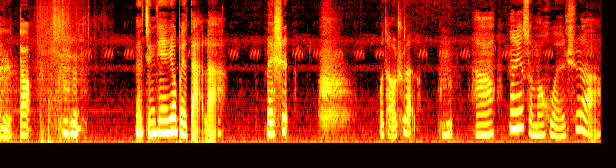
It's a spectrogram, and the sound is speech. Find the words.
又迟到，那今天又被打了。没事，我逃出来了。啊，那你怎么回去啊？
